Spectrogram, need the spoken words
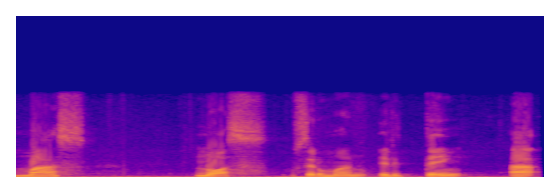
mas nós, o ser humano, ele tem a,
